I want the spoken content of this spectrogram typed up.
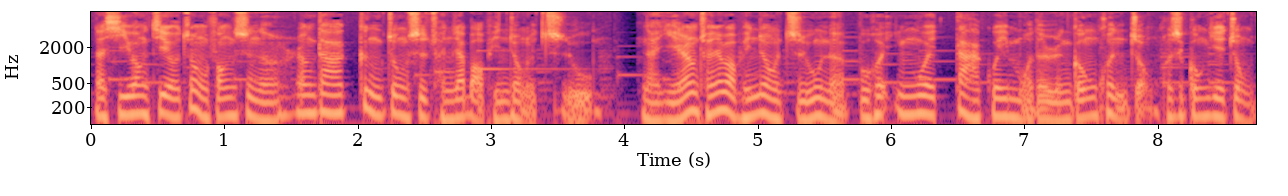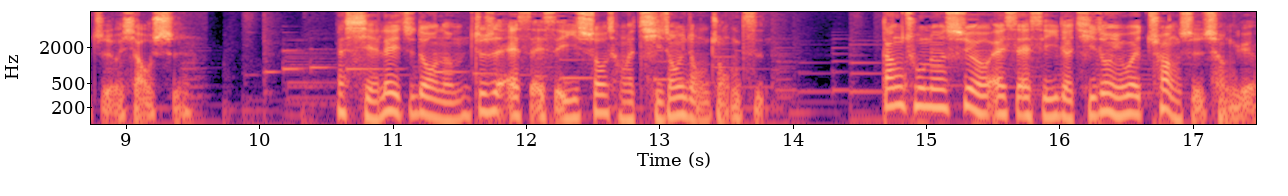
那希望借由这种方式呢，让大家更重视传家宝品种的植物，那也让传家宝品种的植物呢，不会因为大规模的人工混种或是工业种植而消失。那血泪之豆呢，就是 SSE 收藏的其中一种种子。当初呢，是由 SSE 的其中一位创始成员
